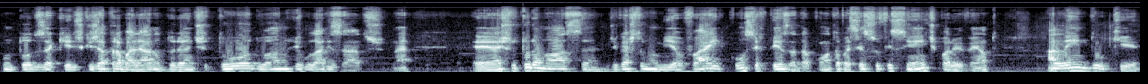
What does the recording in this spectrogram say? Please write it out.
com todos aqueles que já trabalharam durante todo o ano regularizados. Né? É, a estrutura nossa de gastronomia vai, com certeza, dar conta, vai ser suficiente para o evento, além do que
